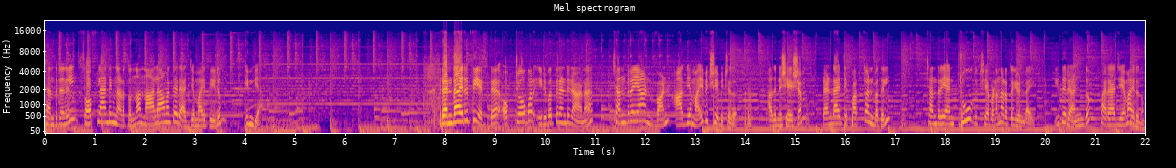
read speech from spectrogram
ചന്ദ്രനിൽ സോഫ്റ്റ് ലാൻഡിംഗ് നടത്തുന്ന നാലാമത്തെ രാജ്യമായി തീരും ഇന്ത്യ. രണ്ടായിരത്തി എട്ട് ഒക്ടോബർ ഇരുപത്തിരണ്ടിനാണ് ചന്ദ്രയാൻ വൺ ആദ്യമായി വിക്ഷേപിച്ചത്. അതിനുശേഷം രണ്ടായിരത്തി പത്തൊൻപതിൽ ചന്ദ്രയാൻ ടു വിക്ഷേപണം നടത്തുകയുണ്ടായി. ഇത് രണ്ടും പരാജയമായിരുന്നു.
